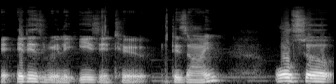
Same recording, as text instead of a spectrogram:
it is really easy to design also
